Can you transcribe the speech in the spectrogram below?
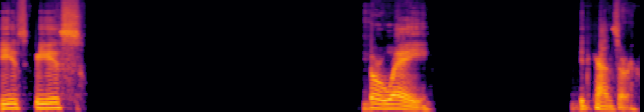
This is your way with cancer.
